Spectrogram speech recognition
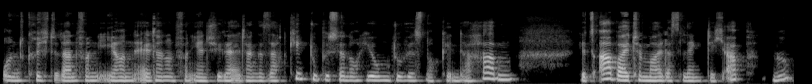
und kriegte dann von ihren Eltern und von ihren Schwiegereltern gesagt, Kind, du bist ja noch jung, du wirst noch Kinder haben. Jetzt arbeite mal, das lenkt dich ab. Ne?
